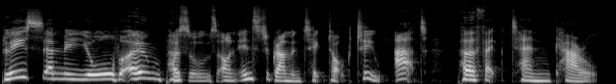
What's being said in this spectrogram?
please send me your own puzzles on Instagram and TikTok too at perfect10carol.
